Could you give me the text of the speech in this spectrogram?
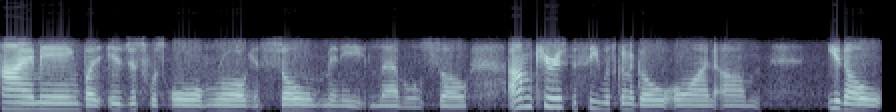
timing, but it just was all wrong in so many levels. So I'm curious to see what's going to go on. Um, you know,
